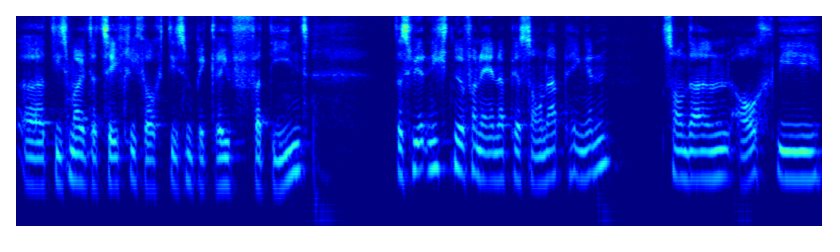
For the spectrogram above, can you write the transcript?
äh, diesmal tatsächlich auch diesen Begriff verdient. Das wird nicht nur von einer Person abhängen, sondern auch wie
